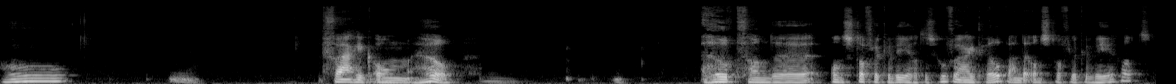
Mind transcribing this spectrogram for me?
Hoe vraag ik om hulp? Hulp van de onstoffelijke wereld. Dus hoe vraag ik hulp aan de onstoffelijke wereld?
